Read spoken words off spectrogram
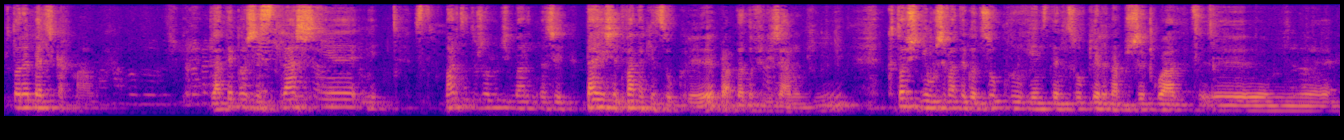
w torebeczkach małych. Dlatego, że strasznie, nie, st- bardzo dużo ludzi marnuje, znaczy daje się dwa takie cukry, prawda, do filiżanki. Ktoś nie używa tego cukru, więc ten cukier na przykład ym,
